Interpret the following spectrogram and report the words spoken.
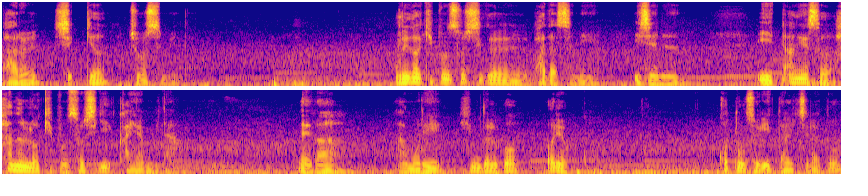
발을 씻겨 주었습니다. 우리가 기쁜 소식을 받았으니 이제는 이 땅에서 하늘로 기쁜 소식이 가야 합니다. 내가 아무리 힘들고 어렵고 고통 속에 있다 할지라도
